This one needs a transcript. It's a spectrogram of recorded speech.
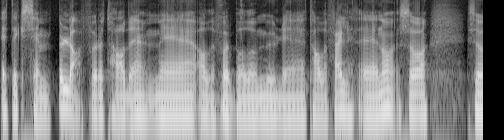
et eksempel, da, for å ta det med alle forbehold og mulige talefeil eh, nå, så, så,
